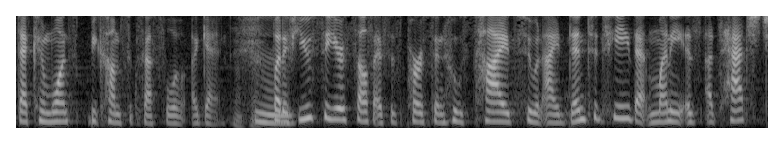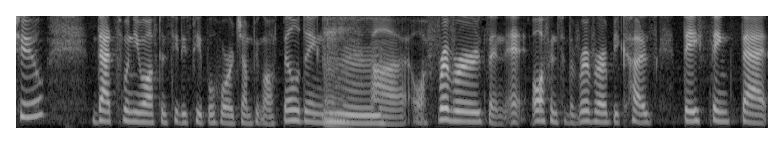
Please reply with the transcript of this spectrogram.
that can once become successful again. But if you see yourself as this person who's tied to an identity that money is attached to, that's when you often see these people who are jumping off buildings, uh, off rivers, and, and off into the river because they think that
